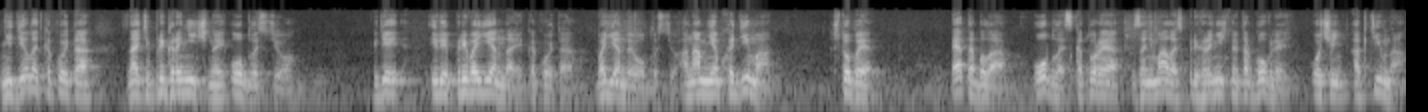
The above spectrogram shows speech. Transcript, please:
не делать какой-то, знаете, приграничной областью, где, или привоенной какой-то военной областью, а нам необходимо, чтобы это была область, которая занималась приграничной торговлей очень активно.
